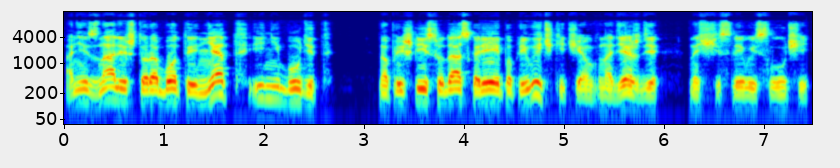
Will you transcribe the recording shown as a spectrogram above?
они знали, что работы нет и не будет, но пришли сюда скорее по привычке, чем в надежде на счастливый случай.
